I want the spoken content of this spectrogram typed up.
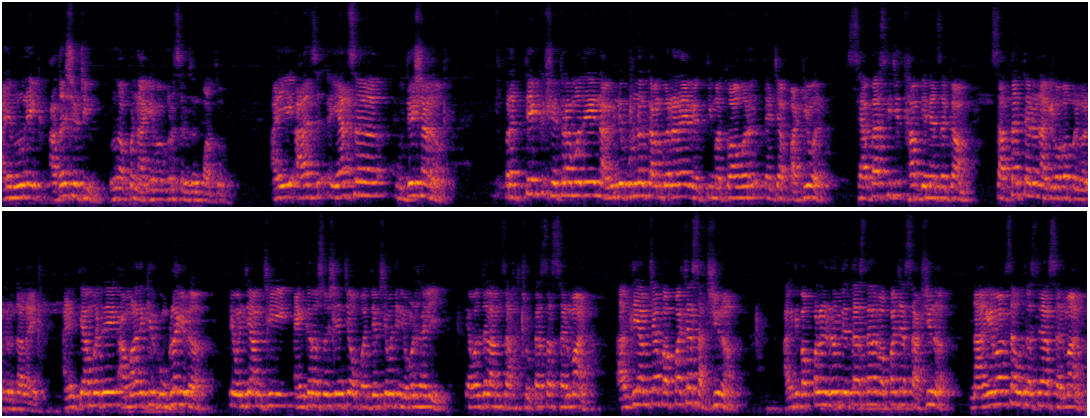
आणि म्हणून एक आदर्श टीम म्हणून आपण नागेबाबाकडे सर्वजण पाहतो. आणि आज याच उद्देशानं प्रत्येक क्षेत्रामध्ये नाविन्यपूर्ण काम करणाऱ्या व्यक्तिमत्वावर त्यांच्या पाठीवर शाबासकीची थाप देण्याचं काम सातत्यानं नागेबाबा परिवार करत आला आहे आणि त्यामध्ये आम्हाला देखील गुंपलं गेलं. ते म्हणजे आमची अँकर असोसिएशनच्या उपाध्यक्षपदी निवड झाली. त्याबद्दल आमचा हा छोटासा सन्मान अगदी आमच्या बाप्पाच्या साक्षीनं अगदी बाप्पाला निरोप देत असताना बाप्पाच्या साक्षीनं नागेबाबचा होत असलेला सन्मान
